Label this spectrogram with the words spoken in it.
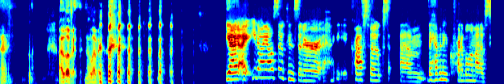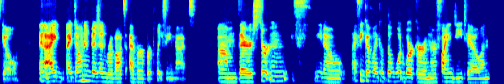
All right. I love it. I love it. yeah, I you know I also consider crafts folks. Um, they have an incredible amount of skill, and I I don't envision robots ever replacing that. Um, there's certain you know, I think of like the woodworker and their fine detail. And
